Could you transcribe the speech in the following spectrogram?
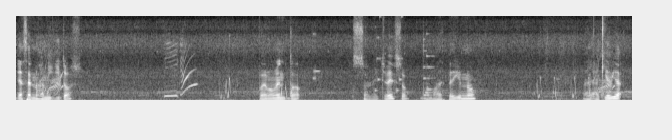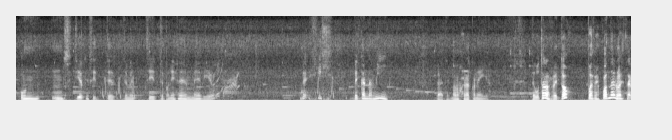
y hacernos amiguitos. Por el momento solo he hecho eso. Vamos a despedirnos. Vale, aquí había un, un sitio que si te, te, si te ponías en el medio... Ve, vengan a mí. Espérate, vamos a hablar con ella. ¿Te gustan los retos? Pues responde a, nuestra,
